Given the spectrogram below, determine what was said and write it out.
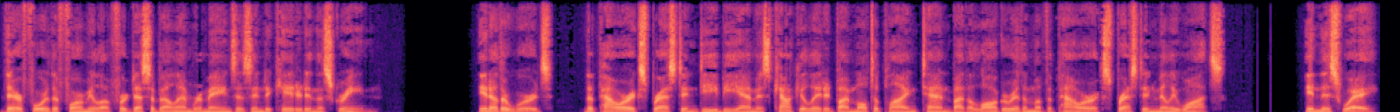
Therefore the formula for decibel m remains as indicated in the screen. In other words, the power expressed in dBm is calculated by multiplying 10 by the logarithm of the power expressed in milliwatts. In this way,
